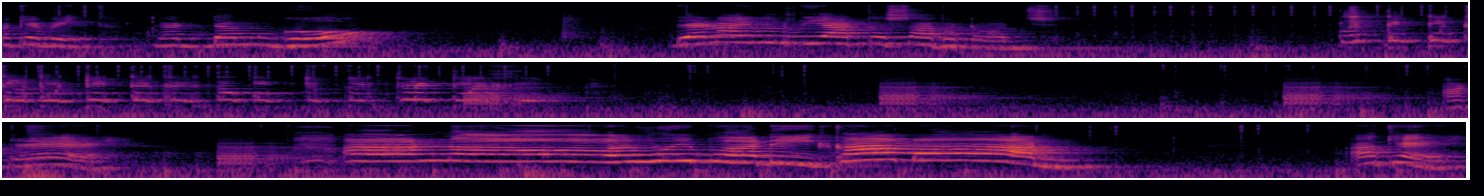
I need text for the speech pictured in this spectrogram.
Okay, wait. Let them go. Then I will reactor sabotage. Click, click, click, click, click, click, click, click, click, click, click, click, click. Okay. Okay.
